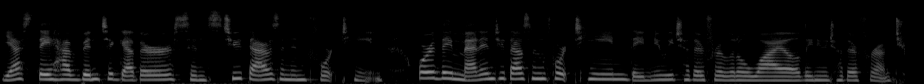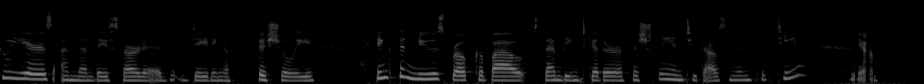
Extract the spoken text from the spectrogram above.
Yes, they have been together since 2014. Or they met in 2014. They knew each other for a little while. They knew each other for around two years, and then they started dating officially. I think the news broke about them being together officially in 2015. Yeah.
